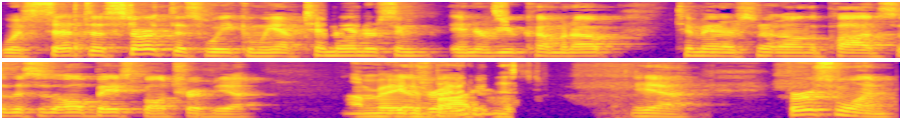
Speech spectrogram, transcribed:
was set to start this week, and we have Tim Anderson interview coming up. Tim Anderson on the pod, so this is all baseball trivia. I'm ready to ready? this. Yeah. First one.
